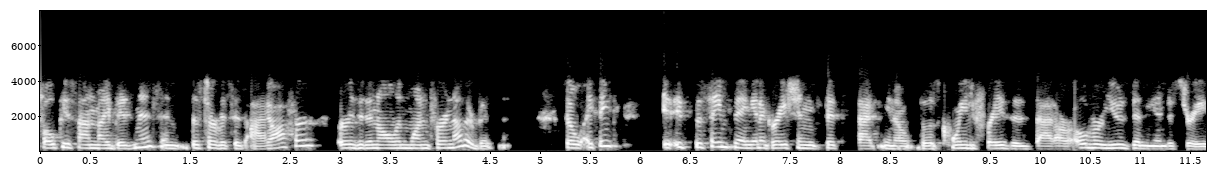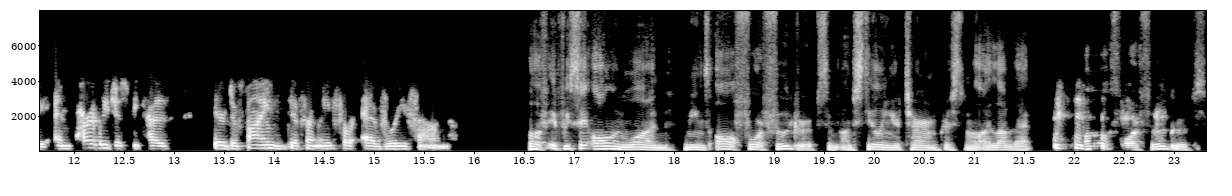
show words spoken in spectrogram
focus on my business and the services I offer? Or is it an all in one for another business? So I think it's the same thing. Integration fits that, you know, those coined phrases that are overused in the industry and partly just because they're defined differently for every firm. Well, if, if we say all in one means all four food groups, I'm, I'm stealing your term, Kristen. I love that. all four food groups.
